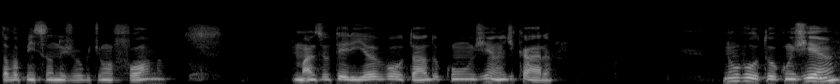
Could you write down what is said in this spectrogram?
Tava pensando no jogo de uma forma, mas eu teria voltado com o Jean de cara. Não voltou com o Jean,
